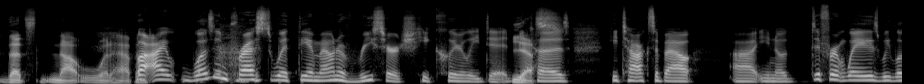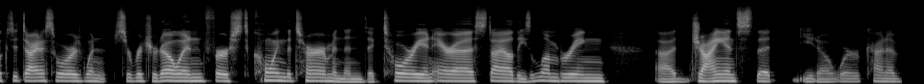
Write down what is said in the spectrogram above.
that's not what happened. But I was impressed with the amount of research he clearly did Yes. because he talks about uh, you know different ways we looked at dinosaurs when Sir Richard Owen first coined the term, and then Victorian era style these lumbering uh, giants that you know were kind of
